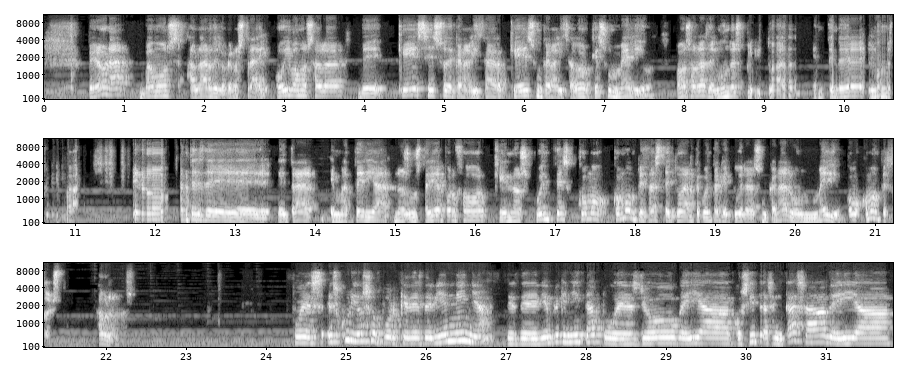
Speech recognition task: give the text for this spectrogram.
Pero ahora vamos a hablar de lo que nos trae. Hoy vamos a hablar de qué es eso de canalizar, qué es un canalizador, qué es un medio. Vamos a hablar del mundo espiritual, entender el mundo espiritual. Pero antes de, entrar en materia, nos gustaría, por favor, que nos cuentes cómo, cómo empezaste tú a darte cuenta que tú eras un canal, un medio, ¿Cómo, empezó esto? Háblanos. Pues es curioso porque desde bien niña, desde bien pequeñita, pues yo veía cositas en casa, veía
